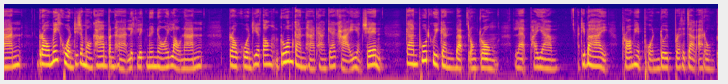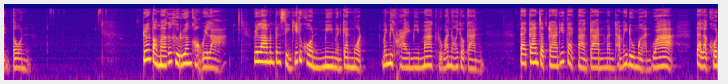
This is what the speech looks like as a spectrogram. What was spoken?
นั้นเราไม่ควรที่จะมองข้ามปัญหาเล็กๆ น้อยๆ เหล่านั้น เราควรที่จะต้องร่วมกันหาทางแก้ไขอย่างเช่น การพูดคุยกันแบบตรงๆ และพยายาม อธิบาย พร้อมเหตุผลโดยปราศจากอารมณ์เป็นต้น เรื่องต่อมาก็คือเรื่องของเวลา เวลามันเป็นสิ่งที่ทุกคนมีเหมือนกันหมด ไม่มีใครมีมากหรือว่าน้อยกว่ากัน แต่การจัดการที่แตกต่างกันมันทำให้ดูเหมือนว่า แต่ละคน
